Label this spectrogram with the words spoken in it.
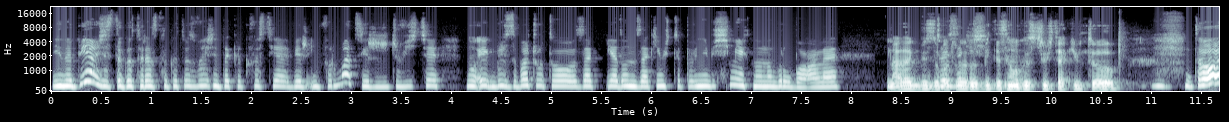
nie nabijam się z tego teraz, tylko to jest właśnie taka kwestia, wiesz, informacji, że rzeczywiście, no jakbyś zobaczył to za, jadąc za kimś, to pewnie byś śmiechnął no grubo, ale No ale jakbyś zobaczyła jakiś- rozbity samochód z czymś takim, to to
